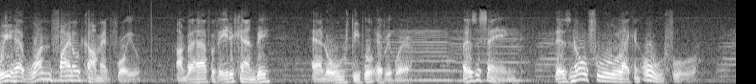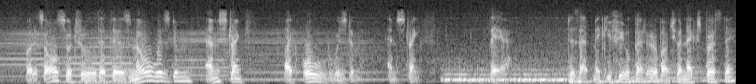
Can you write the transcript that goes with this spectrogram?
We have one final comment for you on behalf of Ada Canby and old people everywhere. There's a saying, there's no fool like an old fool. But it's also true that there's no wisdom and strength like old wisdom and strength. There. Does that make you feel better about your next birthday?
